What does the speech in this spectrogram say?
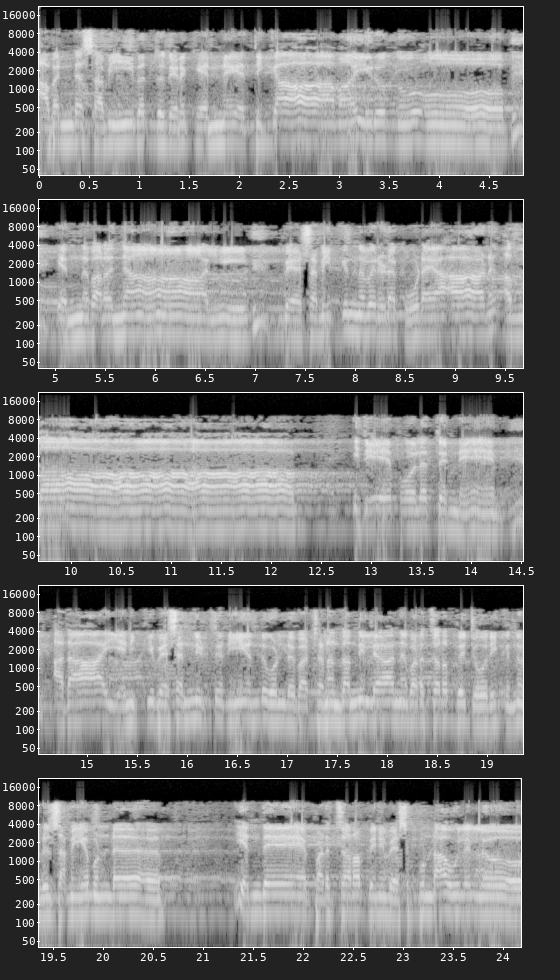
അവന്റെ സമീപത്ത് നിനക്ക് എന്നെ എത്തിക്കാമായിരുന്നു. എന്ന് പറഞ്ഞാൽ വിഷമിക്കുന്നവരുടെ കൂടെയാണ് അല്ലാ ഇതേപോലെ തന്നെ അതാ എനിക്ക് വിശന്നിട്ട് നീ എന്തുകൊണ്ട് ഭക്ഷണം തന്നില്ല എന്ന് പടച്ചറപ്പ് ചോദിക്കുന്ന ഒരു സമയമുണ്ട്. എന്തേ? പഠിച്ച റബ്ബിന് വിശപ്പുണ്ടാവൂലല്ലോ.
